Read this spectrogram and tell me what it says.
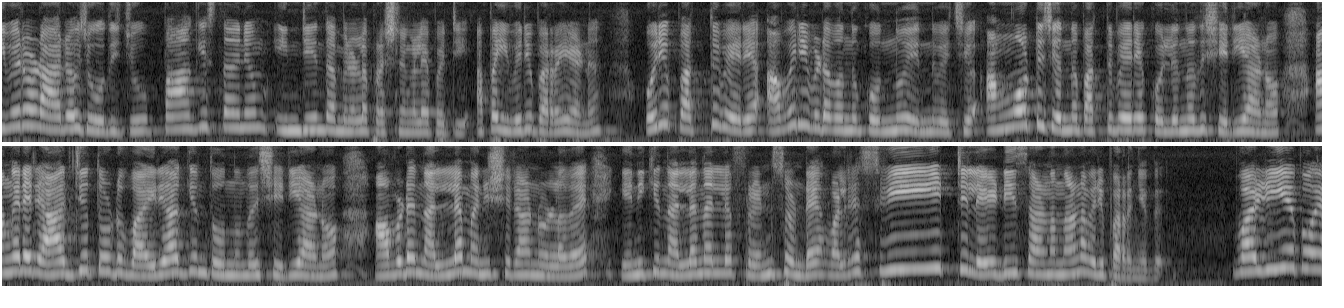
ഇവരോട് ആരോ ചോദിച്ചു പാകിസ്ഥാനും ഇന്ത്യയും തമ്മിലുള്ള പ്രശ്നങ്ങളെ പറ്റി അപ്പം ഇവർ പറയാണ് ഒരു പത്ത് പേരെ അവരിവിടെ വന്ന് കൊന്നു എന്ന് വെച്ച് അങ്ങോട്ട് ചെന്ന് പത്ത് പേരെ കൊല്ലുന്നത് ശരിയാണോ? അങ്ങനെ രാജ്യത്തോട് വൈരാഗ്യം തോന്നുന്നത് ശരിയാണോ? അവിടെ നല്ല മനുഷ്യരാണുള്ളത് എനിക്ക് നല്ല നല്ല ഫ്രണ്ട്സ് ഉണ്ട് വളരെ സ്വീറ്റ് ലേഡീസ് ആണെന്നാണ് അവർ പറഞ്ഞത്. വഴിയെ പോയ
